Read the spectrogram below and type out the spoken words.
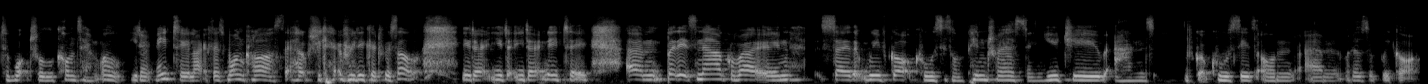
to watch all the content. Well, you don't need to. Like, if there's one class that helps you get a really good result, you don't you don't, you don't need to. Um, but it's now grown so that we've got courses on Pinterest and YouTube and We've got courses on um, what else have we got?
